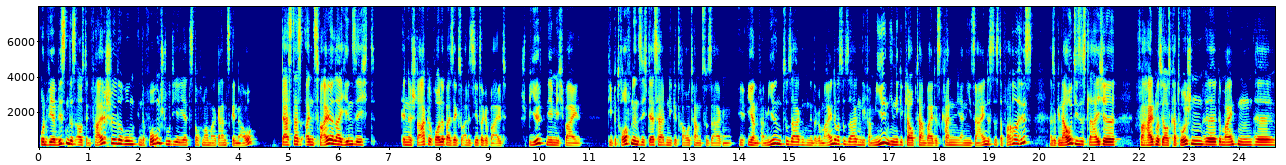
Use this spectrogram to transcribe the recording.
Und wir wissen das aus den Fallschilderungen in der Forumstudie jetzt doch nochmal ganz genau, dass das in zweierlei Hinsicht eine starke Rolle bei sexualisierter Gewalt spielt, nämlich weil die Betroffenen sich deshalb nie getraut haben zu sagen, ihren Familien zu sagen und in der Gemeinde was zu sagen, die Familien ihnen nie geglaubt haben, weil das kann ja nie sein, dass das der Pfarrer ist. Also genau dieses gleiche Verhalten, was wir aus katholischen äh, Gemeinden äh,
